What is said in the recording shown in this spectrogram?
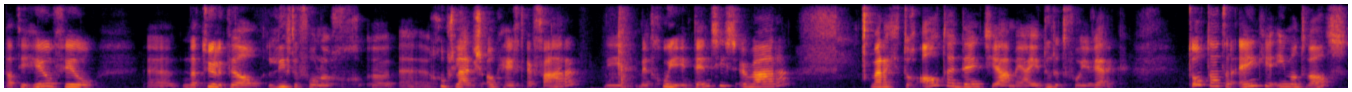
dat hij heel veel natuurlijk wel liefdevolle groepsleiders ook heeft ervaren. Die met goede intenties er waren. Maar dat je toch altijd denkt, ja, maar ja, je doet het voor je werk. Totdat er één keer iemand was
